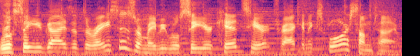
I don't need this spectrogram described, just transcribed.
we'll see you guys at the races or maybe we'll see your kids here at Track and Explore sometime.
